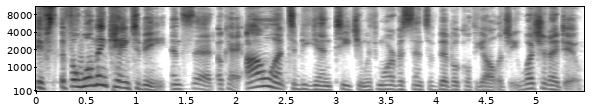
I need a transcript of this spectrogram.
if, if a woman came to me and said, okay, I want to begin teaching with more of a sense of biblical theology, what should I do?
